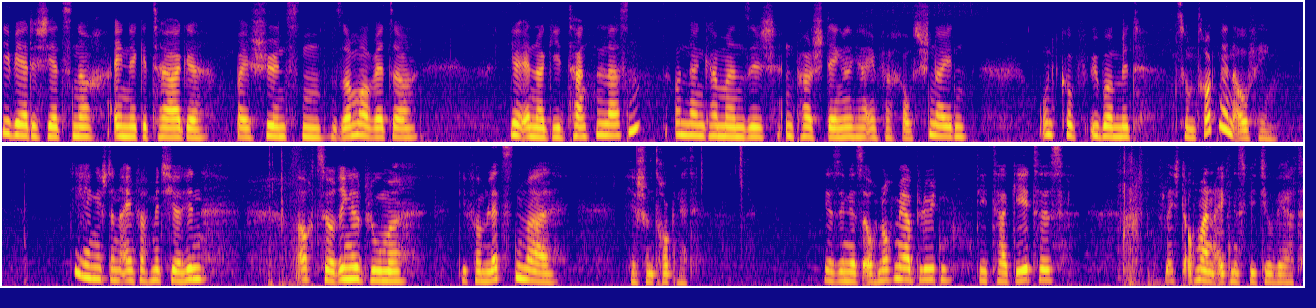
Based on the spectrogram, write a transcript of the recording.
Die werde ich jetzt noch einige Tage bei schönstem Sommerwetter hier Energie tanken lassen. Und dann kann man sich ein paar Stängel hier einfach rausschneiden und kopfüber mit zum Trocknen aufhängen. Die hänge ich dann einfach mit hier hin, auch zur Ringelblume, die vom letzten Mal hier schon trocknet. Hier sind jetzt auch noch mehr Blüten, die Tagetes, vielleicht auch mal ein eigenes Video wert.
